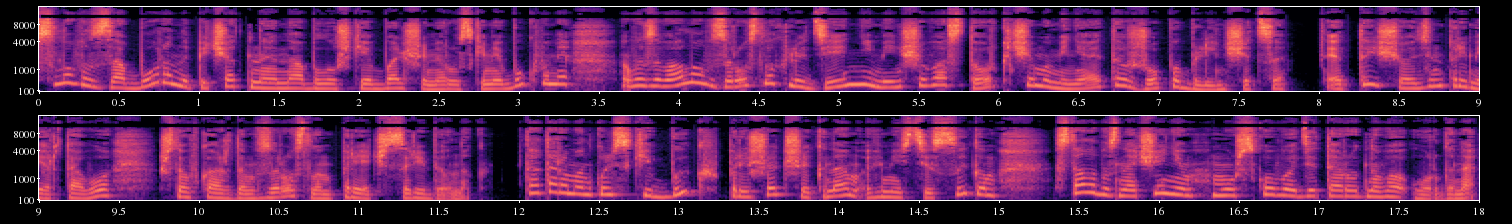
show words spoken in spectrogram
Слово «забора», напечатанное на обложке большими русскими буквами, вызывало у взрослых людей не меньше восторг, чем у меня это жопа блинщицы. Это еще один пример того, что в каждом взрослом прячется ребенок. Татаро-монгольский бык, пришедший к нам вместе с иком, стал обозначением мужского детородного органа.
